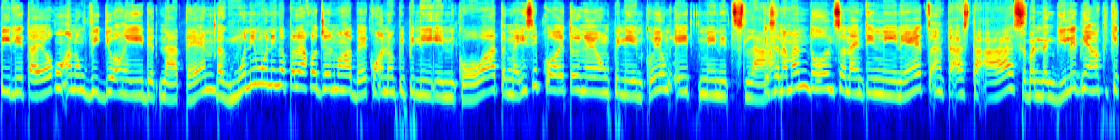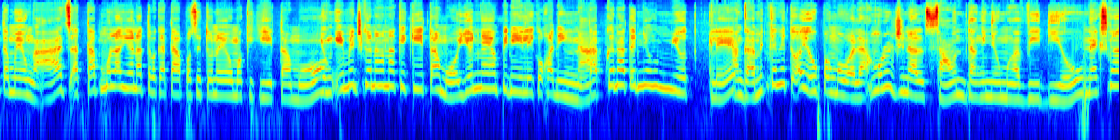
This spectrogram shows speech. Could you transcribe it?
pili tayo kung anong video ang i-edit natin. Nagmuni-muni nga pala ako dyan mga be kung anong pipiliin ko at ang naisip ko ito nga yung piliin ko yung 8 minutes lang. Kesa naman doon sa 19 minutes, ang taas-taas. Sa bandang gilid nga makikita mo yung ads at tap mo lang yun at pagkatapos ito na yung makikita mo. Yung image ka nang nakikita mo, yun nga yung pinili ko kanina. Tap ka natin yung mute clip. Ang gamit ka nito ay upang mawala ang original sound ng inyong mga video. Next nga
